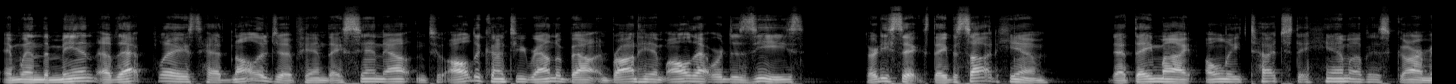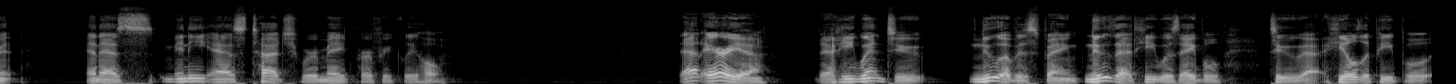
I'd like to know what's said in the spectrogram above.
And when the men of that place had knowledge of him, they sent out into all the country round about and brought him all that were diseased. 36. They besought him that they might only touch the hem of his garment, and as many as touched were made perfectly whole. That area that he went to knew of his fame, knew that he was able to uh, heal the people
